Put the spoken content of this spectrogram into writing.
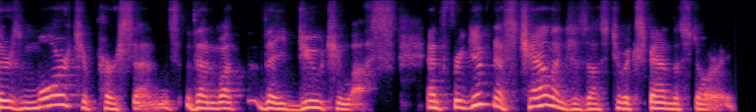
There's more to persons than what they do to us. And forgiveness challenges us to expand the story.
